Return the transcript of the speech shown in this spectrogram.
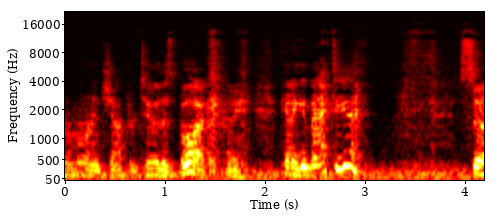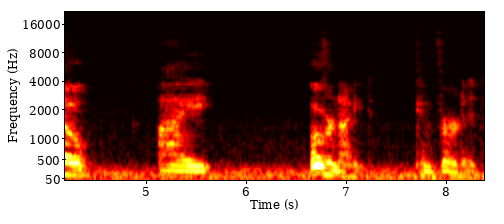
I'm only in chapter two of this book. Can I get back to you?" So, I overnight converted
